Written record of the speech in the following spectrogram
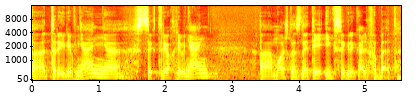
е, три рівняння, з цих трьох рівнянь е, можна знайти x, y, альфа, бета.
